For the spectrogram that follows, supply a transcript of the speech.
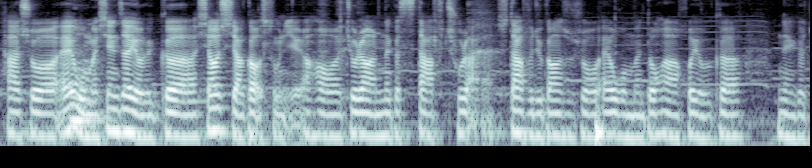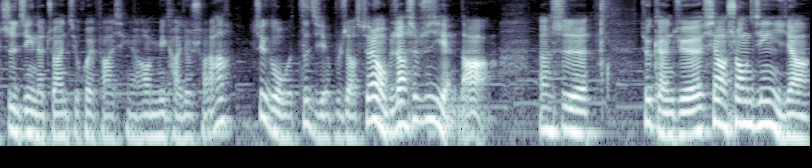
他说，哎，嗯我们现在有一个消息要告诉你，然后就让那个 staff 出来了，staff 就告诉说，哎，我们等会儿会有个那个致敬的专辑会发行，然后米卡就说啊，这个我自己也不知道，虽然我不知道是不是演的啊，但是就感觉像双金一样，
